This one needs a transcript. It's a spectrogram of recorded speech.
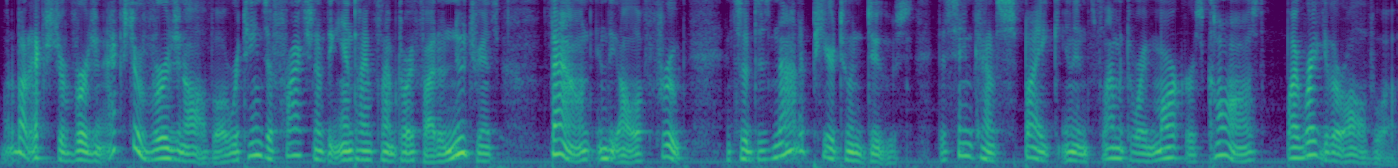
What about extra virgin? Extra virgin olive oil retains a fraction of the anti-inflammatory phytonutrients found in the olive fruit, and so does not appear to induce the same kind of spike in inflammatory markers caused by regular olive oil.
